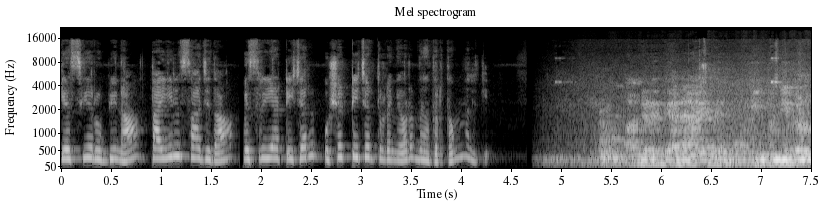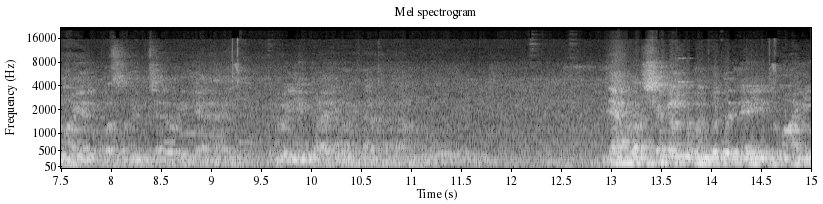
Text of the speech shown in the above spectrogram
K C Rubeena Thayyil Sajida Misriya teacher Usha teacher തുടങ്ങിയവർ നേതൃത്വം നൽകി. ഈ ഒരു വലിയ ഞാൻ വർഷങ്ങൾക്ക് മുൻപ് തന്നെ ഇതുമായി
